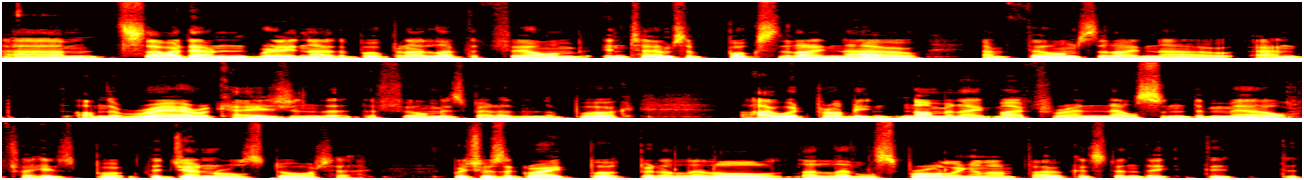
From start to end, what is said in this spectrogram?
Um, so I don't really know the book, but I love the film. In terms of books that I know and films that I know, and on the rare occasion that the film is better than the book, I would probably nominate my friend Nelson DeMille for his book, The General's Daughter, which was a great book, but a little a little sprawling and unfocused. And the the, the,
